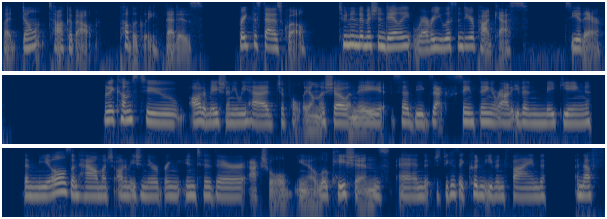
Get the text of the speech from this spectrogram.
but don't talk about publicly, that is. Break the status quo. Tune into Mission Daily wherever you listen to your podcasts. See you there. When it comes to automation, I mean, we had Chipotle on the show and they said the exact same thing around even making the meals and how much automation they were bringing into their actual, you know, locations. And just because they couldn't even find enough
